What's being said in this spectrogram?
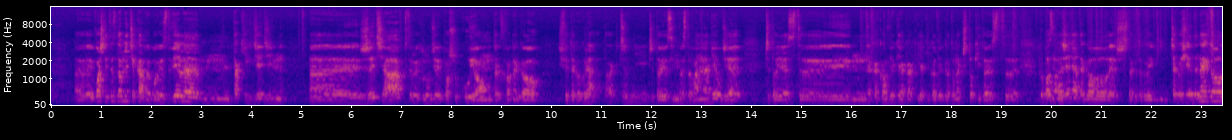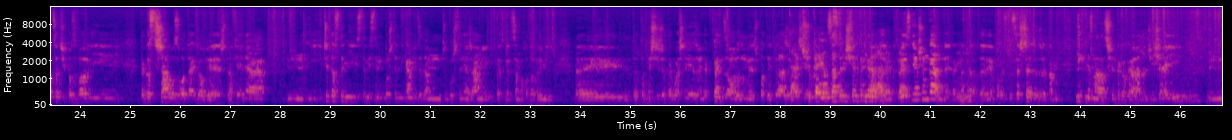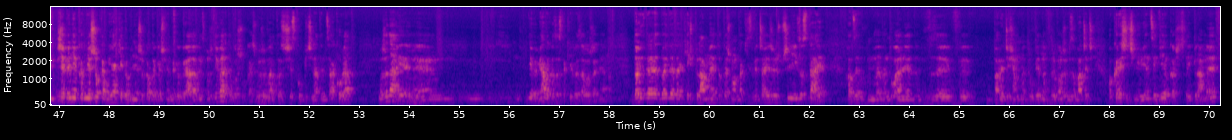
Właśnie to jest dla mnie ciekawe, bo jest wiele mm, takich dziedzin życia, w których ludzie poszukują tak zwanego świętego grala, tak? Czyli czy to jest inwestowanie na giełdzie, czy to jest yy, jakakolwiek, jaka, jakikolwiek gatunek sztuki, to jest yy, próba znalezienia tego, wiesz, tego, tego czegoś jednego, co ci pozwoli tego strzału złotego, wiesz, trafienia. Mm, i, i czy to z tymi, z tymi, z tymi bursztynnikami, czy tam, czy bursztyniarzami, powiedzmy samochodowymi, to, to myślę, że tak właśnie jest, że oni tak pędzą, rozumiesz, po tej plaży Tak, szukając za tym świętym gralem, gralem, który tak. jest nieosiągalny tak Mhm. naprawdę, nie? Powiedzmy sobie szczerze, że tam nikt nie znalazł świętego grala do dzisiaj, mm, żeby nie, nie szukał, jakiego by nie szukał tego świętego grala, więc może nie warto go szukać, może Mhm. warto się skupić na tym, co akurat może daje, nie? Nie wiem, ja wychodzę z takiego założenia. No. Dojdę, dojdę do jakiejś plamy, to też mam taki zwyczaj, że już przy niej zostaję. Chodzę w, ewentualnie w, w parę dziesiąt metrów w jedną, w drugą, żeby zobaczyć, określić mniej więcej wielkość tej plamy.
